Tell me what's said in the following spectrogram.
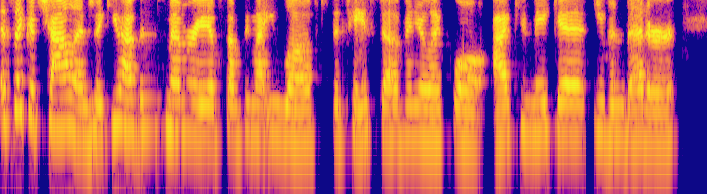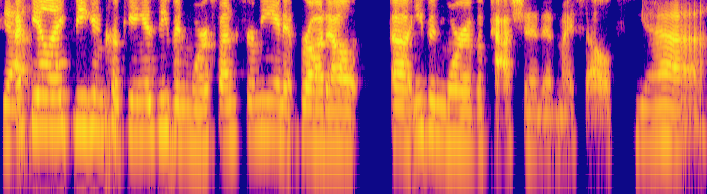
it's like a challenge. Like you have this memory of something that you loved the taste of and you're like well i can make it even better. Yeah. i feel like vegan cooking is even more fun for me and it brought out uh, even more of a passion in myself. Yeah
